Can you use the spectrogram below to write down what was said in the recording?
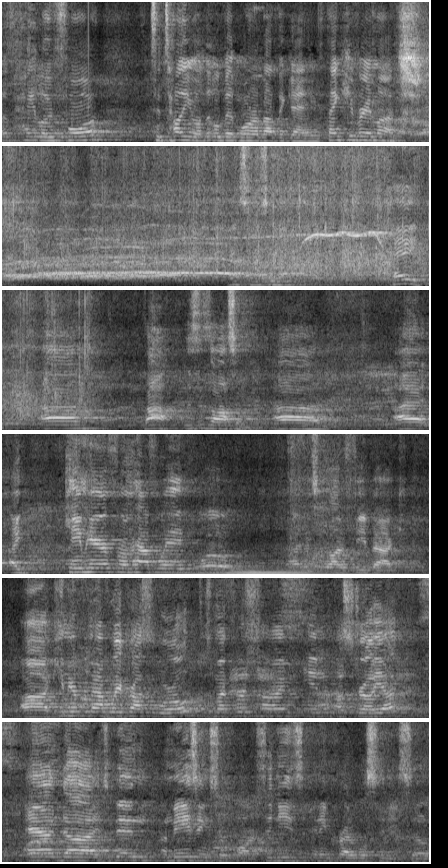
of Halo 4 to tell you a little bit more about the game. Thank you very much. Thanks, Lucy. Hey, um, wow, this is awesome. Uh, I, I, came here from halfway, whoa, that's a lot of feedback. Uh, came here from halfway across the world. This is my first time in Australia, and uh, it's been amazing so far. Sydney's an incredible city, so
